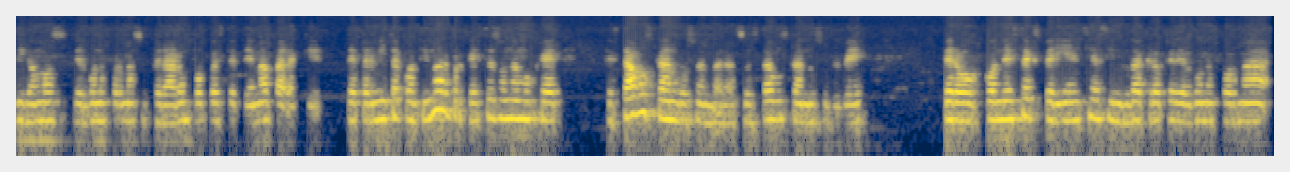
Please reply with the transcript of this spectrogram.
digamos, de alguna forma superar un poco este tema para que te permita continuar? Porque esta es una mujer que está buscando su embarazo, está buscando su bebé, pero con esta experiencia, sin duda, creo que de alguna forma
